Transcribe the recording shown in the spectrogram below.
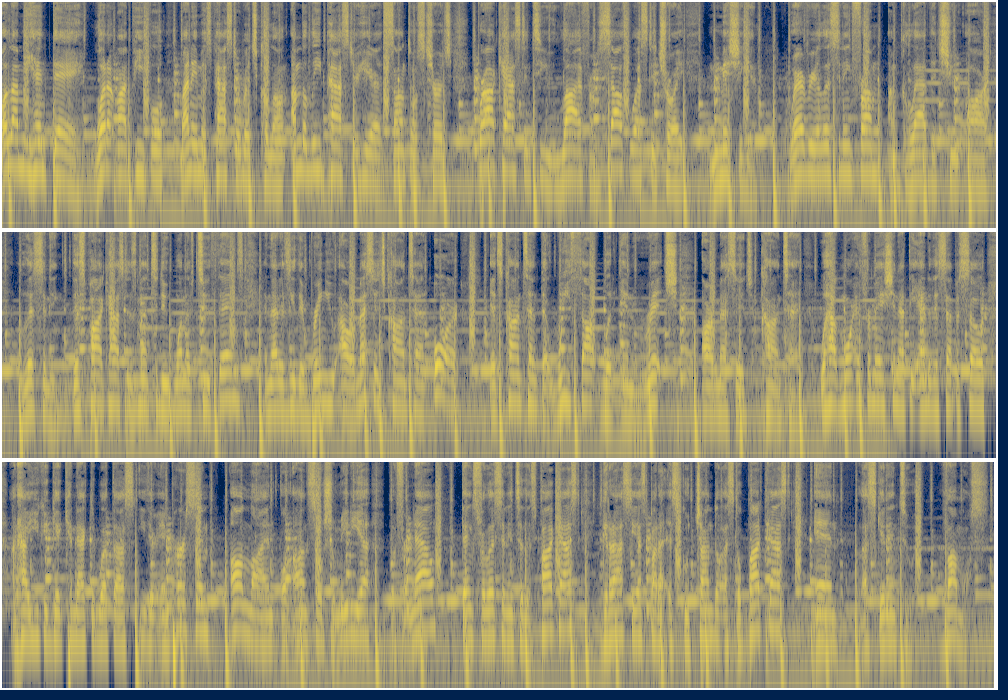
Hola, mi gente. What up, my people? My name is Pastor Rich Colon. I'm the lead pastor here at Santos Church, broadcasting to you live from Southwest Detroit, Michigan. Wherever you're listening from, I'm glad that you are listening. This podcast is meant to do one of two things, and that is either bring you our message content or it's content that we thought would enrich our message content. We'll have more information at the end of this episode on how you can get connected with us either in person, online, or on social media. But for now, thanks for listening to this podcast. Gracias para escuchando esto podcast, and let's get into it. Vamos.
